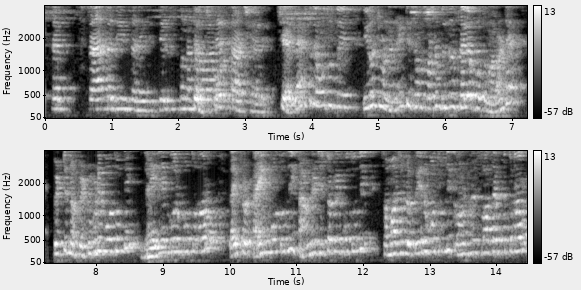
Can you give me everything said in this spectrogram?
స్టెప్ స్ట్రాటజీస్ అనేది తెలుసుకున్న తర్వాతే. స్టార్ట్ చేయాలి. చేయాలి. లేకపోతే ఏమవుతుంది? ఈరోజు చూడండి ninety seven percent business fail అయిపోతున్నారు. అంటే పెట్టిన పెట్టుబడి పోతుంది ధైర్యం కోల్పోతున్నారు లైఫ్లో టైం పోతుంది ఫ్యామిలీ డిస్టర్బ్ అయిపోతుంది సమాజంలో పేరు పోతుంది కాన్ఫిడెన్స్ లాస్ అయిపోతున్నారు.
